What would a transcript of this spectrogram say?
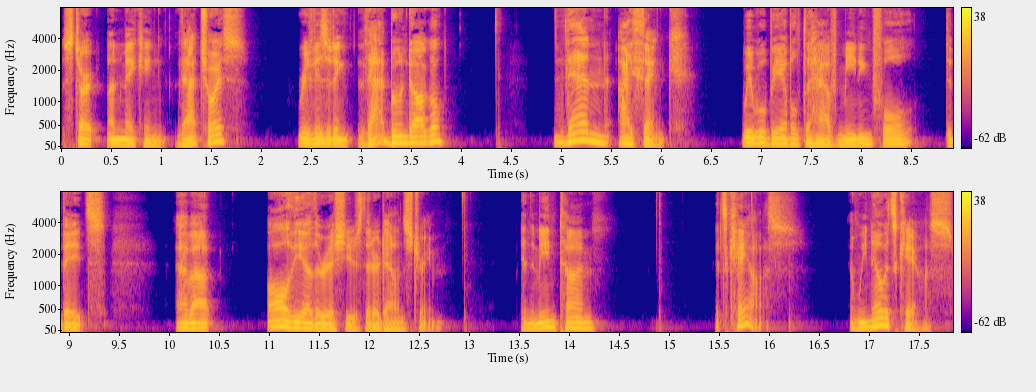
start unmaking that choice, revisiting that boondoggle, then I think we will be able to have meaningful debates about all the other issues that are downstream. In the meantime, it's chaos. And we know it's chaos.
